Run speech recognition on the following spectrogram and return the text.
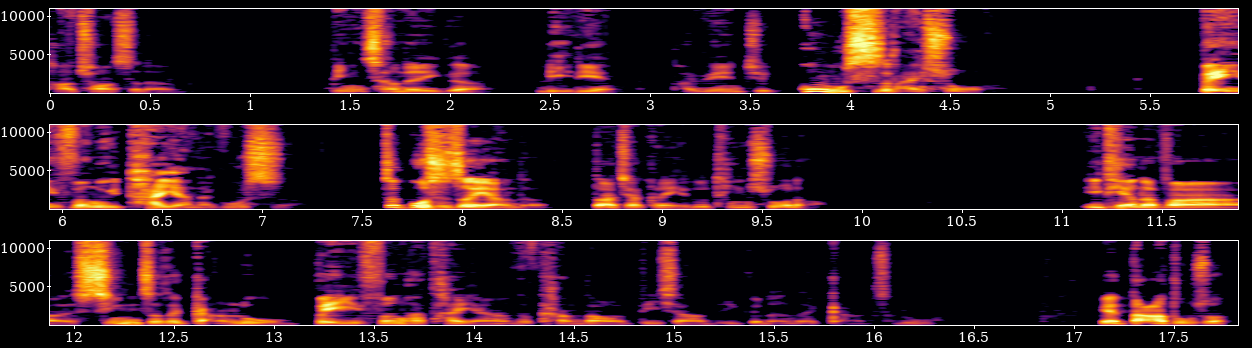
他创始人秉承的一个理念，他愿意就故事来说，北风与太阳的故事。这故事这样的，大家可能也都听说了。一天的话，行者在赶路，北风和太阳都看到底下的一个人在赶着路。便打赌说，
